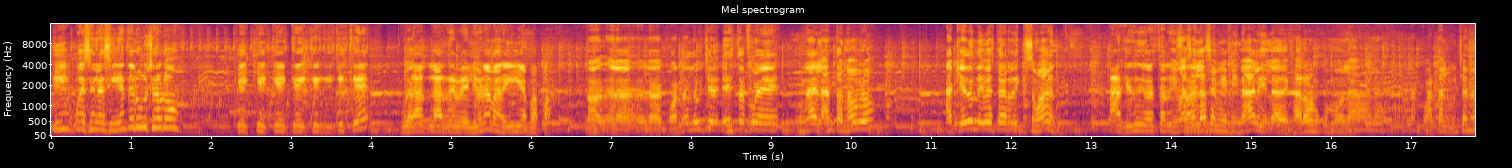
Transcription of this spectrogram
Y pues en la siguiente lucha, bro, que, que, que, que, que, que, que, pues la, la rebelión amarilla, papá. No, la, la cuarta lucha, esta fue un adelanto, ¿no, bro? Aquí es donde iba a estar Rick Swan. Ah, que es donde iba a estar Iba a ser la semifinal y la dejaron como la, la, la cuarta lucha, ¿no?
